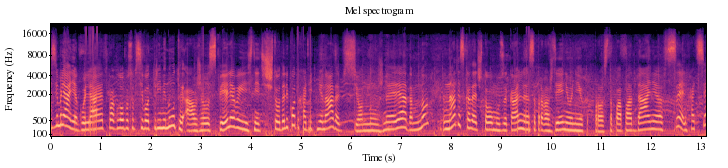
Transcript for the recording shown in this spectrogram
«Земляне» гуляет по глобусу всего три минуты, а уже успели выяснить, что далеко-то ходить не надо, все нужное рядом. Но надо сказать, что музыкальное сопровождение у них просто попадание в цель. Хотя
